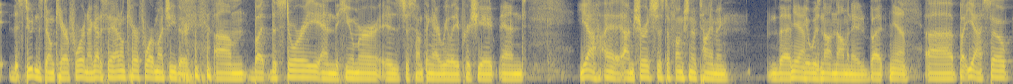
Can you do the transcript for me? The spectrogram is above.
it- the students don't care for it, and I got to say, I don't care for it much either. um, but the story and the humor is just something I really appreciate, and yeah, I, I'm sure it's just a function of timing that Yeah. it was not nominated. But Yeah. uh, but yeah, so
